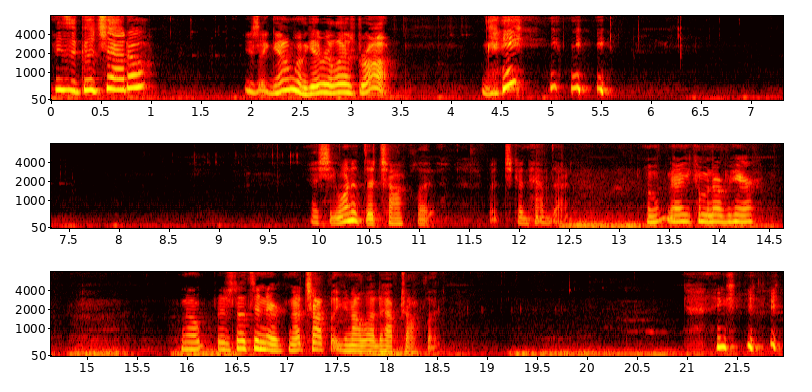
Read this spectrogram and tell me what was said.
He's a good shadow. He's like, yeah, I'm going to get every last drop. she wanted the chocolate, but she couldn't have that. Oh, now you're coming over here. Nope, there's nothing there. Not chocolate. You're not allowed to have chocolate.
